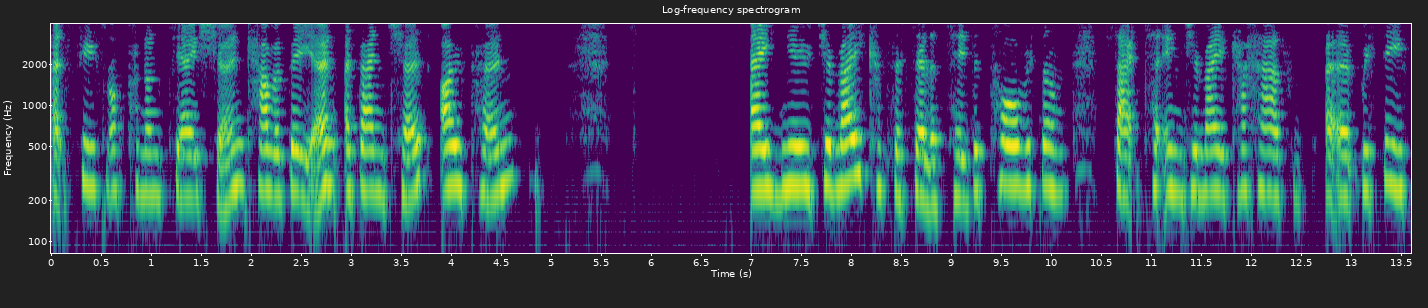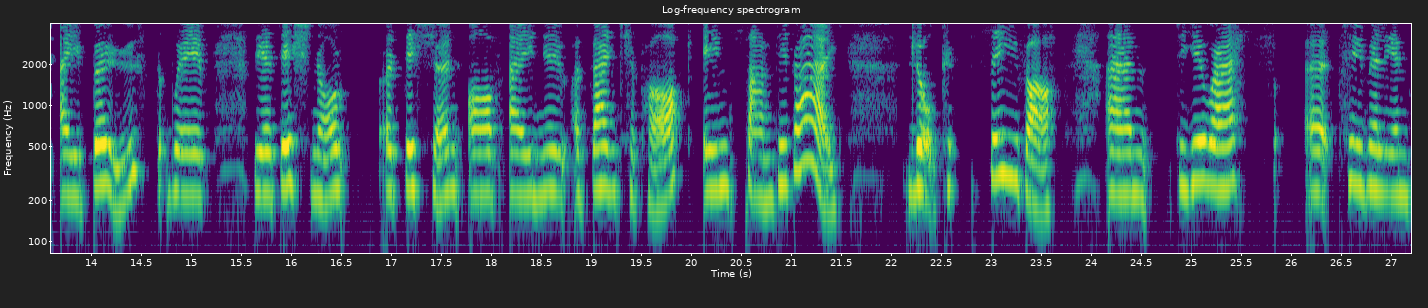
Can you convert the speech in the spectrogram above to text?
excuse my pronunciation Caribbean Adventures open a new Jamaica facility. The tourism sector in Jamaica has uh, received a boost with the additional addition of a new adventure park in Sandy Bay. Look, Siva, um, the US uh, $2 million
